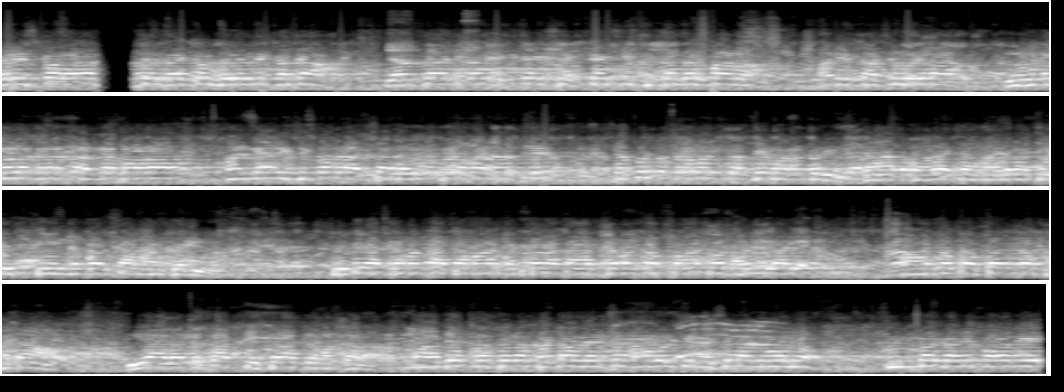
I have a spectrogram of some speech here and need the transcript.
तनिष्का बाळासाहेब गायकर बोलवली कल्याण यांचा या ठिकाणी एक्क्याऐंशी एक्क्याऐंशी सिकंदर पाळला आणि ताचेवाडीला लोणावळा करायचा हल्ला पाळला अन्य आणि सिकंदर अशा भव्य मैदानातील चतुर्थ क्रमांकाचे मानकरी सात बाराच्या मैदानातील तीन नंबरचा मानकरी तृतीय क्रमांकाचा मान पटकावला क्रमांक पाच व धावली गाडी महादेव प्रसन्न खटाव. या गाडीचा तिसरा क्रमांकाला महादेव प्रसन्न खटाव यांच्या नावावरती नशिबा मिळवलं सुंदर गाडी पळाली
